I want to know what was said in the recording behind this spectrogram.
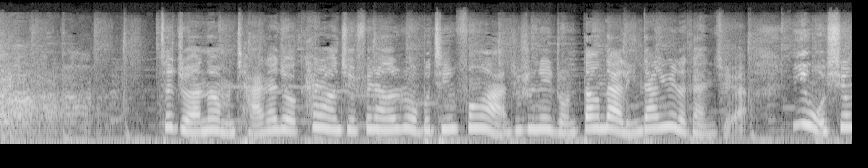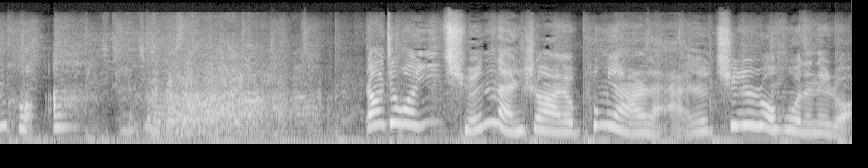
最主要呢，我们查查就看上去非常的弱不禁风啊，就是那种当代林黛玉的感觉，一捂胸口啊，然后就会一群男生啊就扑面而来，趋之若鹜的那种。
